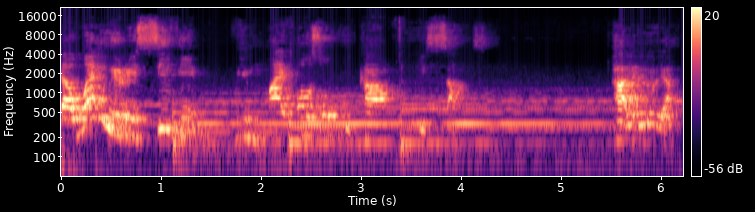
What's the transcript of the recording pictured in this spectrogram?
that when we receive Him, we might also become His sons. Hallelujah.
